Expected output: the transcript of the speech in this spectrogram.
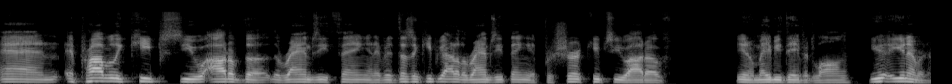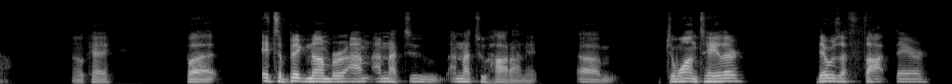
and it probably keeps you out of the the Ramsey thing. And if it doesn't keep you out of the Ramsey thing, it for sure keeps you out of, you know, maybe David Long. You you never know. Okay. But it's a big number. I'm I'm not too I'm not too hot on it. Um, Jawaan Taylor, there was a thought there.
